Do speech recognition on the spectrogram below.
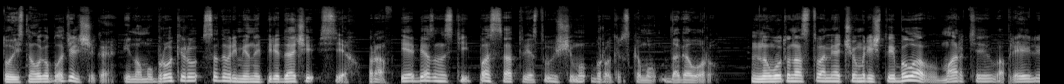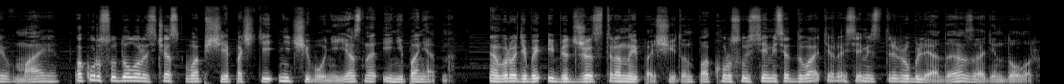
то есть налогоплательщика, иному брокеру с одновременной передачей всех прав и обязанностей по соответствующему брокерскому договору. Ну вот у нас с вами о чем речь-то и была в марте, в апреле, в мае. По курсу доллара сейчас вообще почти ничего не ясно и непонятно. Вроде бы и бюджет страны посчитан по курсу 72-73 рубля, да, за 1 доллар.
